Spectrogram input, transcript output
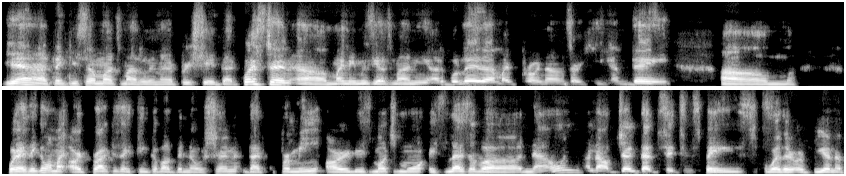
Yeah, thank you so much, Madeline. I appreciate that question. Uh, my name is Yazmany Arboleda. My pronouns are he, him, they. Um, when I think about my art practice, I think about the notion that for me, art is much more, it's less of a noun, an object that sits in space, whether it be on a,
